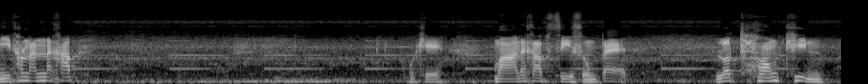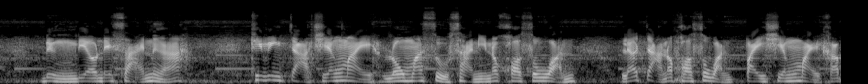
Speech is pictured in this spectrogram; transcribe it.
นีเท่านั้นนะครับ โอเค มาแล้วครับ 408 รถท้องถิ่นดึงเดียวในสายเหนือ ที่วิ่งจากเชียงใหม่ลงมาสู่สถานีนครสวรรค์ แล้วจากนครสวรรค์ไปเชียงใหม่ครับ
